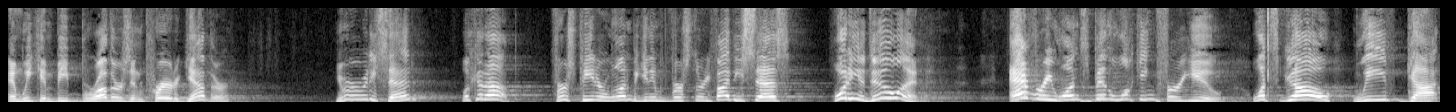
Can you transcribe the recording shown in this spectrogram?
and we can be brothers in prayer together? You remember what he said? Look it up. 1 Peter 1, beginning with verse 35, he says, What are you doing? Everyone's been looking for you. Let's go. We've got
